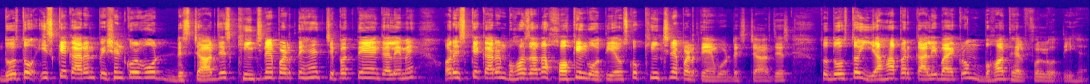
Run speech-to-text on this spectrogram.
दोस्तों, इसके कारण पेशेंट को वो डिस्चार्जेस खींचने पड़ते हैं, चिपकते हैं गले में, और इसके कारण बहुत ज़्यादा हॉकिंग होती है, उसको खींचने पड़ते हैं वो डिस्चार्जेस तो दोस्तों, यहाँ पर काली बाइक्रोम बहुत हेल्पफुल होती है।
